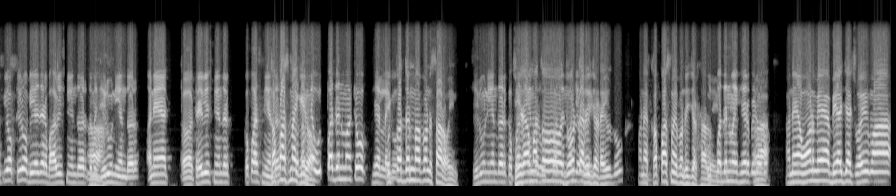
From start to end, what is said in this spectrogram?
ઉપયોગ કર્યો બે હજાર બાવીસની અંદર તમે હા. જીરું ની અંદર અને ત્રેવીસની અંદર કપાસની અંદર કપાસમાં કર્યો. ઉત્પાદનમાં કેવો ફેર લાગ્યો? ઉત્પાદનમાં પણ સારો એમ. જીરું ની અંદર કપાસ જીરામાં તો જોરદાર રિઝલ્ટ આવ્યું હતું અને કપાસમાં પણ રિઝલ્ટ સારું ઉત્પાદનમાં ફેર પડ્યો અને ઓણ મે બે હજાર ચોવીસમાં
